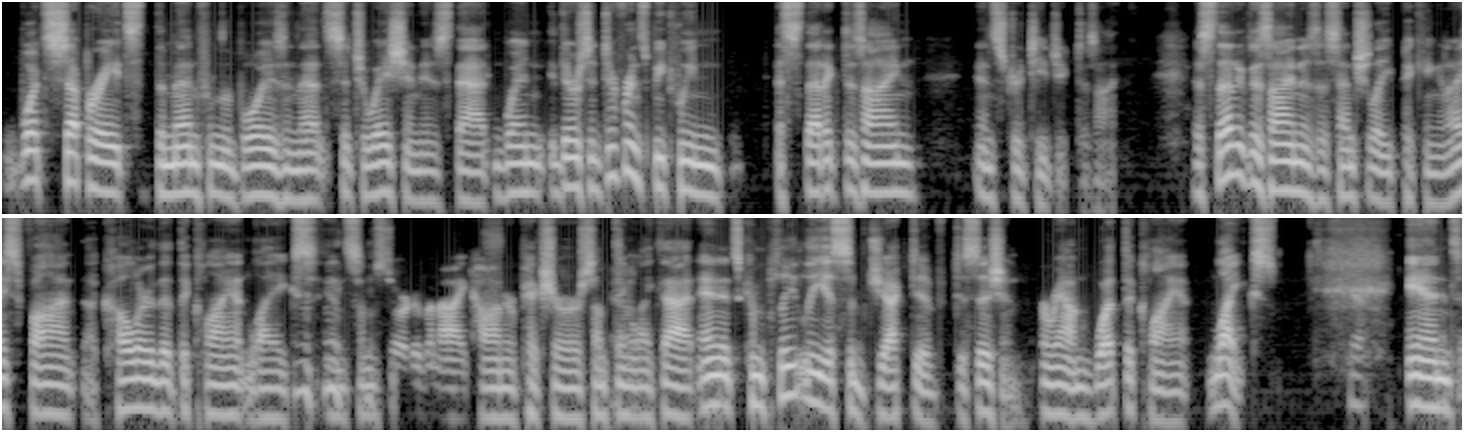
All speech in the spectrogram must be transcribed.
what separates the men from the boys in that situation is that when there's a difference between aesthetic design and strategic design Aesthetic design is essentially picking a nice font, a color that the client likes, mm-hmm. and some sort of an icon or picture or something yeah. like that. And it's completely a subjective decision around what the client likes. Yeah. And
